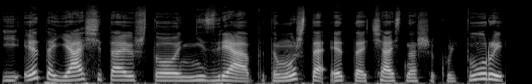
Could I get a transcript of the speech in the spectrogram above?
И это я считаю, что не зря, потому что это часть нашей культуры,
